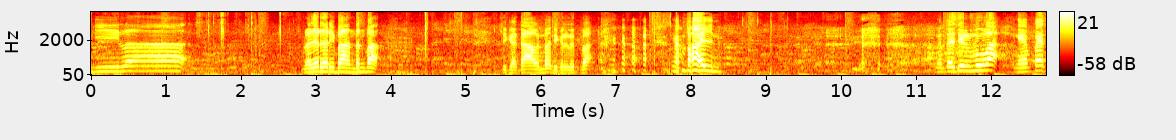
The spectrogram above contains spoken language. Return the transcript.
gila. Belajar dari Banten pak. tiga tahun pak dikelut pak Ngapain? Ngetes ilmu pak ngepet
